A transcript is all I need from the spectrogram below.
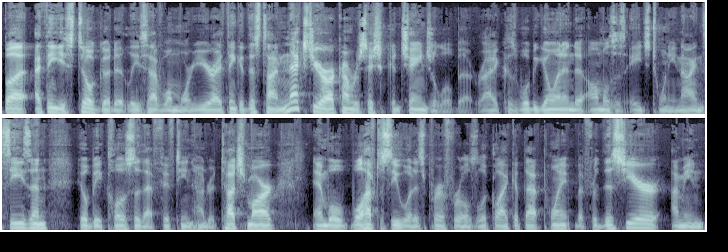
but I think he's still good to at least have one more year. I think at this time next year our conversation could change a little bit, right? Cuz we'll be going into almost his age 29 season. He'll be close to that 1500 touch mark and we'll we'll have to see what his peripherals look like at that point, but for this year, I mean,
